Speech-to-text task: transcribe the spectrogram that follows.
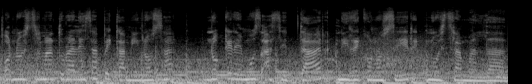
Por nuestra naturaleza pecaminosa, no queremos aceptar ni reconocer nuestra maldad.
